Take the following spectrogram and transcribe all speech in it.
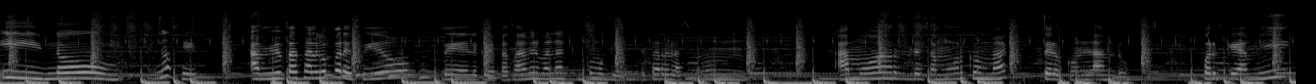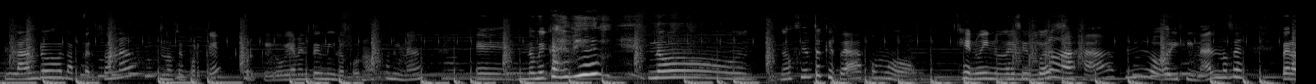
Y no, no sé. A mí me pasa algo parecido de lo que le pasaba a mi hermana, como que esa relación amor, desamor con Max, pero con Lando. Porque a mí, Lando, la persona, no sé por qué, porque obviamente ni lo conozco ni nada, eh, no me cae bien. No, no siento que sea como genuino, decir pues. Ajá, sí, original, no sé. Pero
